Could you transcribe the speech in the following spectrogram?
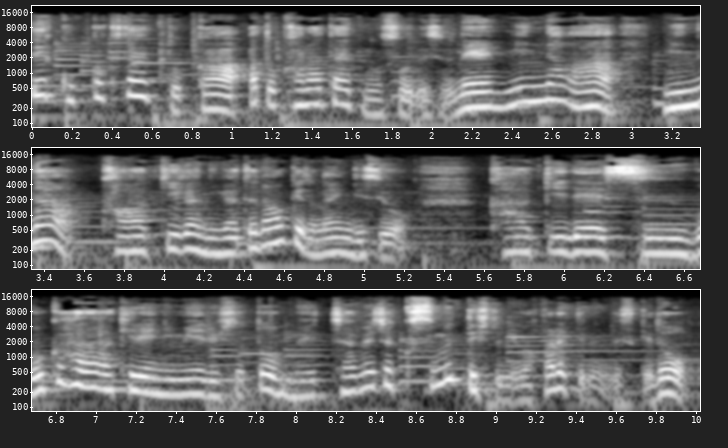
で、骨格タイプとか、あとカラータイプもそうですよね。みんなが、みんな、カーキが苦手なわけじゃないんですよ。カーキですごく肌が綺麗に見える人と、めちゃめちゃくすむって人に分かれてるんですけど、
